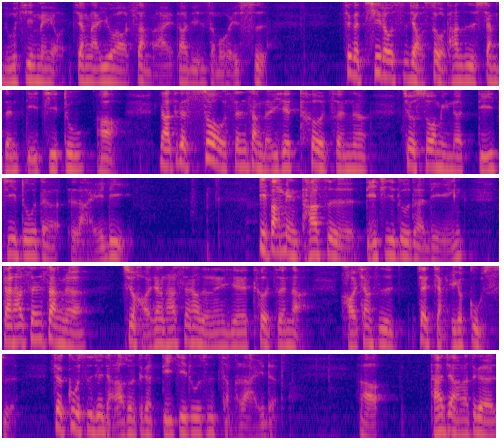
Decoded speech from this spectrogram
如今没有，将来又要上来，到底是怎么回事？这个七头十角兽，它是象征敌基督啊。那这个兽身上的一些特征呢，就说明了敌基督的来历。一方面，它是敌基督的灵，但它身上呢，就好像它身上的那些特征啊，好像是在讲一个故事。这个故事就讲到说，这个敌基督是怎么来的。好，他讲了这个，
